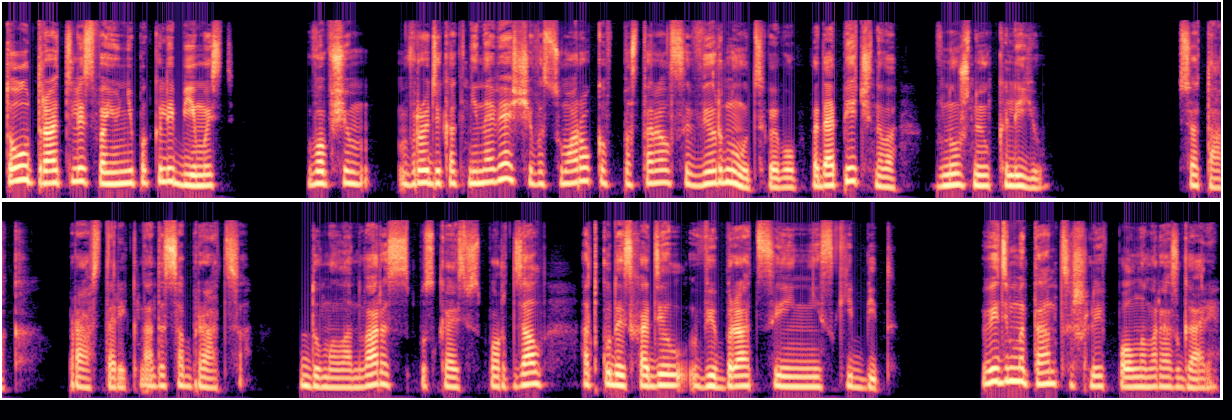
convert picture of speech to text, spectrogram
то утратили свою непоколебимость. В общем, вроде как ненавязчиво Сумароков постарался вернуть своего подопечного в нужную колею. Все так, прав старик, надо собраться думал Анварес, спускаясь в спортзал, откуда исходил вибрации низкий бит. Видимо, танцы шли в полном разгаре.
